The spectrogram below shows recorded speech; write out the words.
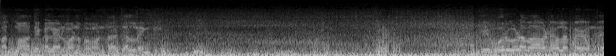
పద్మావతి కళ్యాణ మండపం అంట జల్దంకి. ఈ ఊరు కూడా బాగా డెవలప్ అయి ఉంది.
